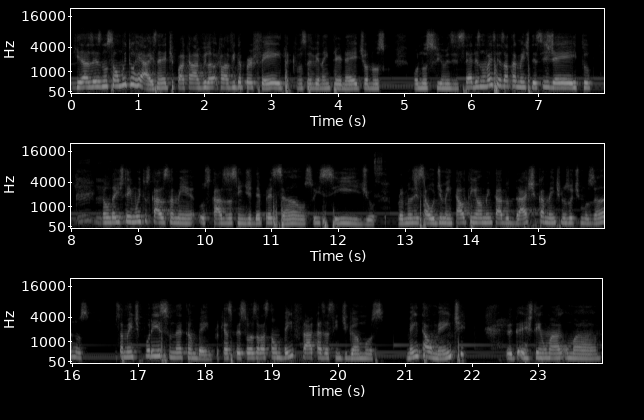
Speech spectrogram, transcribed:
Uhum. que às vezes não são muito reais, né? Tipo aquela vida, aquela vida perfeita que você vê na internet ou nos, ou nos filmes e séries, não vai ser exatamente desse jeito. Uhum. Então, a gente tem muitos casos também, os casos assim de depressão, suicídio, problemas de saúde mental têm aumentado drasticamente nos últimos anos, justamente por isso, né, também, porque as pessoas elas estão bem fracas assim, digamos, mentalmente. A gente tem uma, uma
